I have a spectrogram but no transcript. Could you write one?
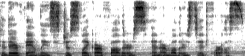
to their families, just like our fathers and our mothers did for us.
